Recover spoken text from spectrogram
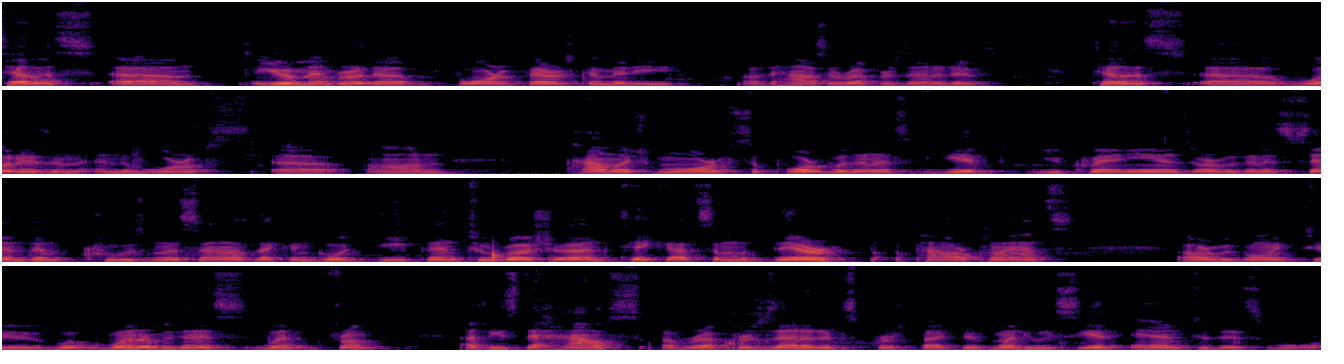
Tell us, um, you're a member of the Foreign Affairs Committee of the House of Representatives. Tell us uh, what is in, in the works uh, on how much more support we're going to give Ukrainians. Are we going to send them cruise missiles that can go deep into Russia and take out some of their power plants? Are we going to? When are we going to? From at least the House of Representatives perspective, when do we see an end to this war?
